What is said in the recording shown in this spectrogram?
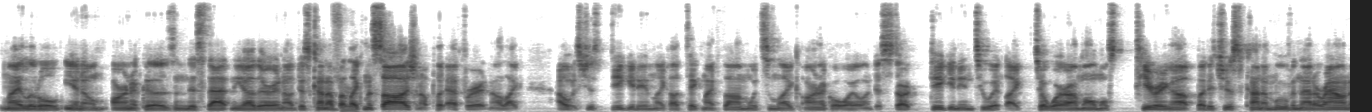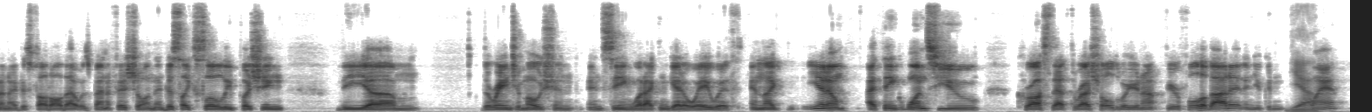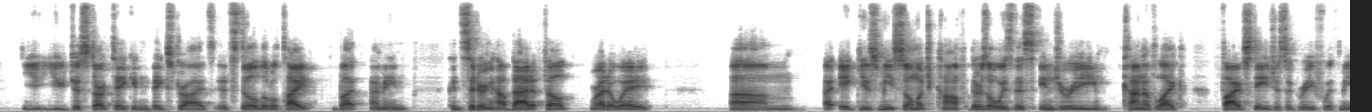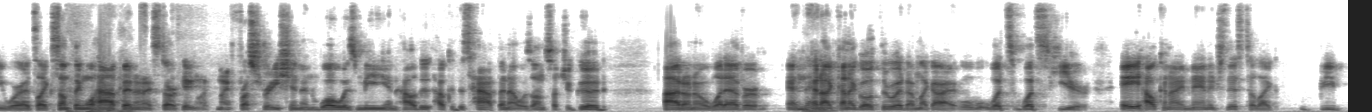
my little you know arnicas and this that and the other and i'll just kind of sure. like massage and i'll put effort and i'll like I was just digging in. Like I'll take my thumb with some like arnica oil and just start digging into it, like to where I'm almost tearing up. But it's just kind of moving that around, and I just felt all that was beneficial. And then just like slowly pushing the um, the range of motion and seeing what I can get away with. And like you know, I think once you cross that threshold where you're not fearful about it and you can yeah. plant, you you just start taking big strides. It's still a little tight, but I mean, considering how bad it felt right away. Um, it gives me so much confidence. There's always this injury kind of like five stages of grief with me where it's like something will happen and I start getting like my frustration and woe is me and how did how could this happen? I was on such a good I don't know whatever and then I mm-hmm. kind of go through it and I'm like all right well what's what's here a how can I manage this to like be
